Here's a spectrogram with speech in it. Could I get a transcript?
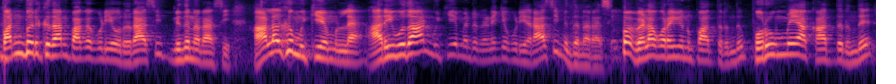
பண்பு இருக்குதான் பார்க்கக்கூடிய ஒரு ராசி மிதுன ராசி. அழகு முக்கியம் இல்ல அறிவுதான் முக்கியம் என்று நினைக்கக்கூடிய ராசி மிதுன ராசி. இப்போ விலை குறையுன்னு பார்த்திருந்து பொறுமையா காத்திருந்து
